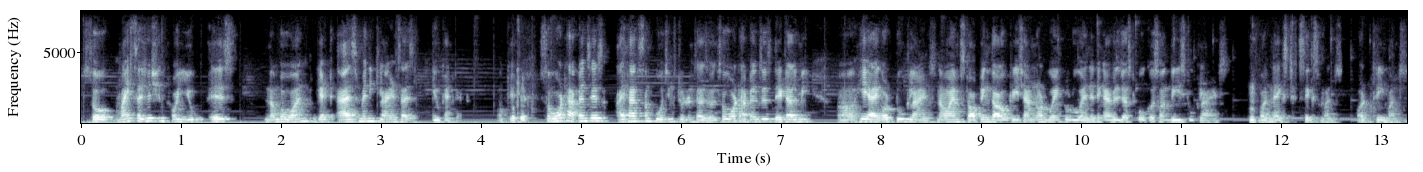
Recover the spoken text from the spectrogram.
So my suggestion for you is number one, get as many clients as you can get. Okay. Okay. So what happens is I have some coaching students as well. So what happens is they tell me, uh, hey, I got two clients. Now I'm stopping the outreach. I'm not going to do anything. I will just focus on these two clients Mhm. for next six months or three months.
